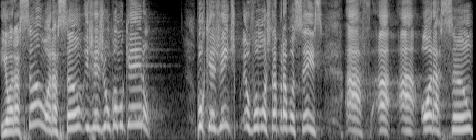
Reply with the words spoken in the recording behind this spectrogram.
e oração, oração e jejum como queiram. Porque, gente, eu vou mostrar para vocês, a, a, a oração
